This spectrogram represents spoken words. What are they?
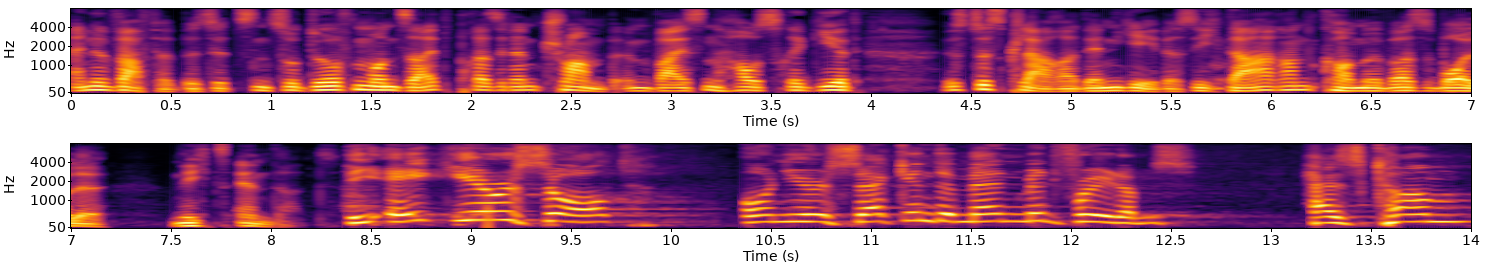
eine Waffe besitzen zu dürfen und seit Präsident Trump im Weißen Haus regiert, ist es klarer denn je, dass sich daran komme, was wolle, nichts ändert. The eight-year assault on your Second Amendment freedoms has come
